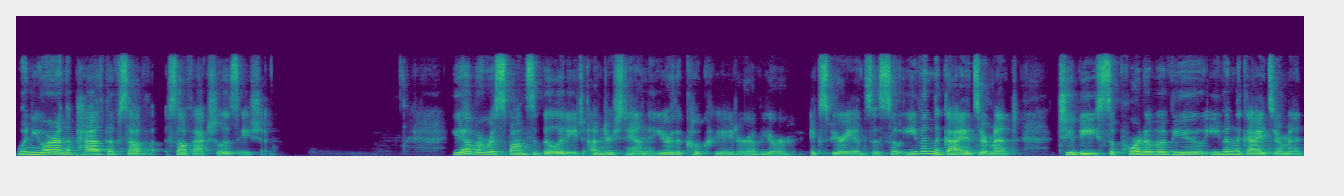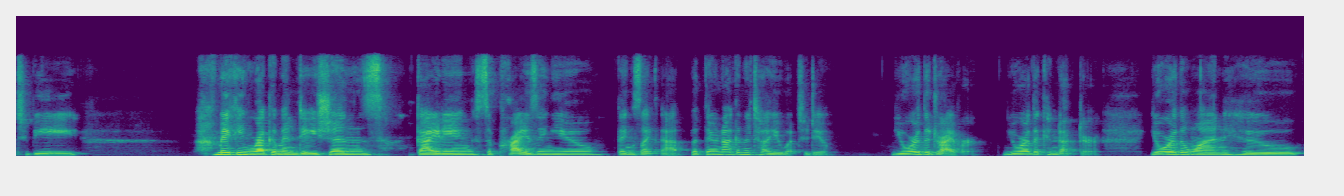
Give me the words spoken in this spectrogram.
when you are on the path of self self-actualization, you have a responsibility to understand that you're the co-creator of your experiences. So even the guides are meant to be supportive of you. Even the guides are meant to be making recommendations, guiding, surprising you, things like that. But they're not going to tell you what to do. You're the driver. You're the conductor. You're the one who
